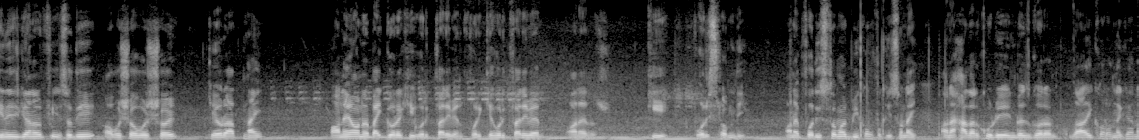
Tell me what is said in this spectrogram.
জিনিস জ্ঞানের পিছু দিয়ে অবশ্য, অবশ্যই কেউ রাত নাই। অনেক অনেক বাইক করে কী করিতে পারিবেন, পরীক্ষা করিতে পারিবেন, অনের কি পরিশ্রম দি। অনেক পরিশ্রমের বিকল্প কিছু নাই। অনেক হাজার কোটি ইনভেস্ট করেন, যাই করেন না কেন,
